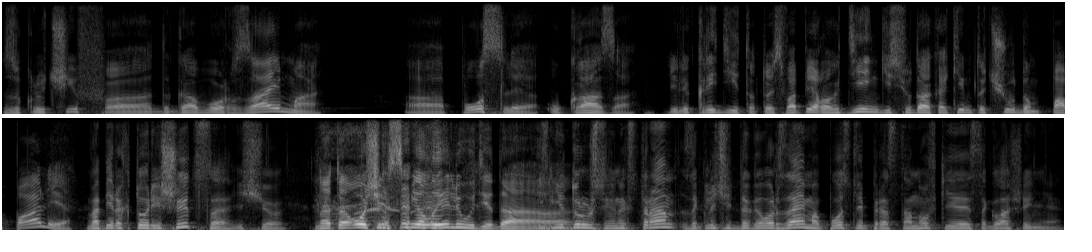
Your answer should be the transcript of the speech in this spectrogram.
заключив э, договор займа после указа или кредита. То есть, во-первых, деньги сюда каким-то чудом попали. Во-первых, кто решится еще? Ну, это очень смелые люди, да. Из недружественных стран заключить договор займа после приостановки соглашения.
